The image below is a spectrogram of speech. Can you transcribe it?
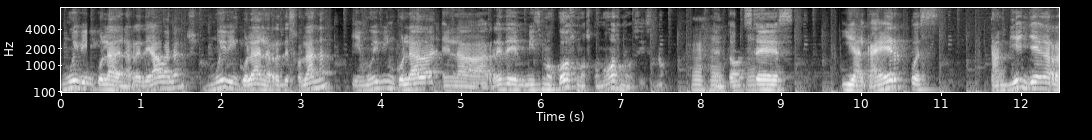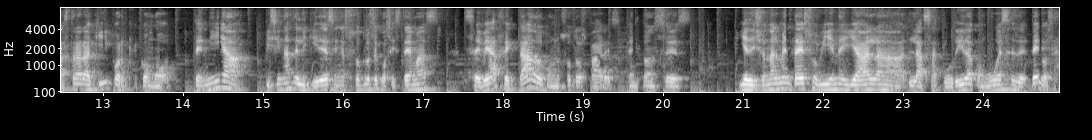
muy vinculada en la red de Avalanche, muy vinculada en la red de Solana y muy vinculada en la red de mismo Cosmos, como Osmosis, ¿no? Entonces, y al caer, pues también llega a arrastrar aquí porque como tenía piscinas de liquidez en esos otros ecosistemas, se ve afectado con los otros pares. Entonces, y adicionalmente a eso viene ya la, la sacudida con USDT. O sea,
